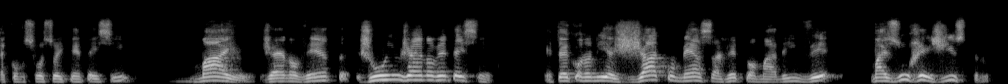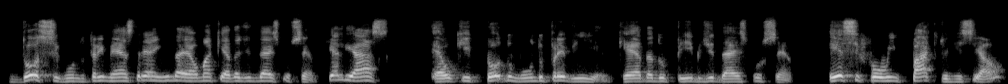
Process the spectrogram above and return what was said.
é como se fosse 85, maio já é 90, junho já é 95. Então a economia já começa a retomada em V, mas o registro do segundo trimestre ainda é uma queda de 10%, que, aliás, é o que todo mundo previa, queda do PIB de 10%. Esse foi o impacto inicial,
